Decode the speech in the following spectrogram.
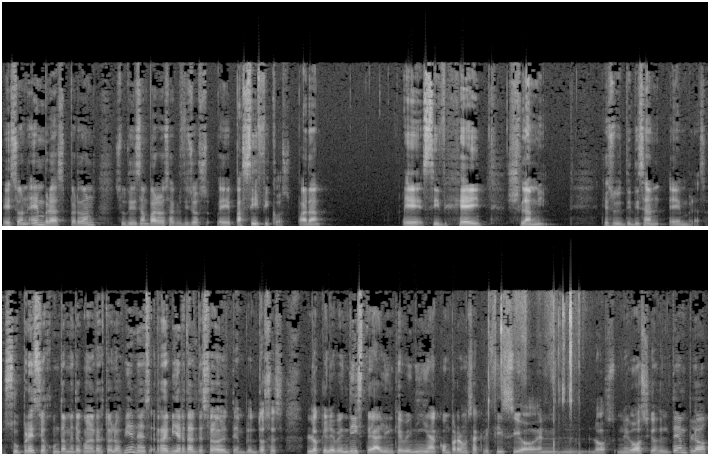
eh, son hembras, perdón, se utilizan para los sacrificios eh, pacíficos, para eh, Sivhei Shlamim que se utilizan hembras. Su precio, juntamente con el resto de los bienes, revierte al tesoro del templo. Entonces, lo que le vendiste a alguien que venía a comprar un sacrificio en los negocios del templo,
